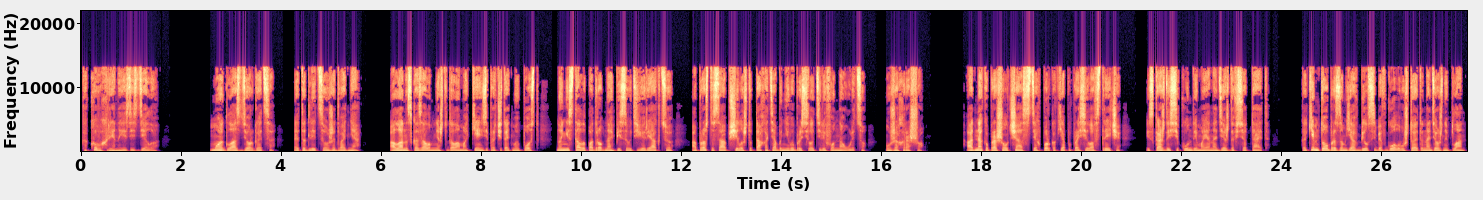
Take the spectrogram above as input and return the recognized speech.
Какого хрена я здесь делаю? Мой глаз дергается. Это длится уже два дня. Алана сказала мне, что дала Маккензи прочитать мой пост, но не стала подробно описывать ее реакцию, а просто сообщила, что та хотя бы не выбросила телефон на улицу. Уже хорошо. Однако прошел час с тех пор, как я попросила о встрече, и с каждой секундой моя надежда все тает. Каким-то образом я вбил себе в голову, что это надежный план.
